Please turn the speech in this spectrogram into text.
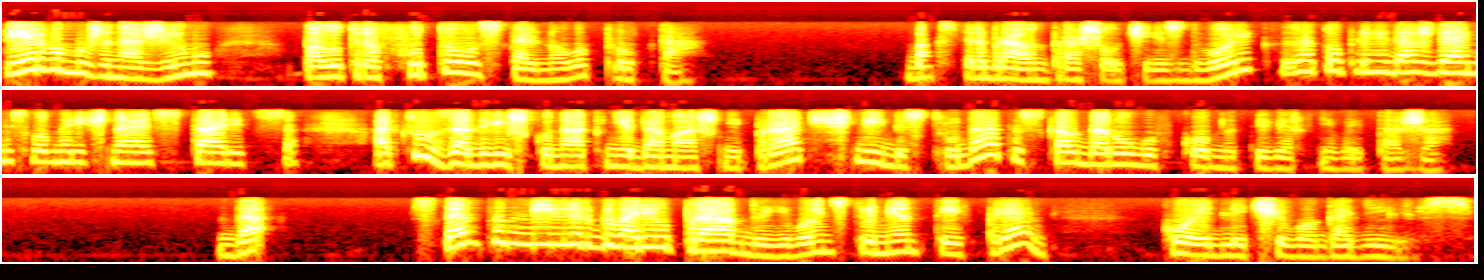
первому же нажиму полуторафутового стального прута. Бакстер Браун прошел через дворик, затопленный дождями, словно речная старица, открыл задвижку на окне домашней прачечной и без труда отыскал дорогу в комнаты верхнего этажа. Да, Стэнтон Миллер говорил правду, его инструменты и впрямь кое для чего годились.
